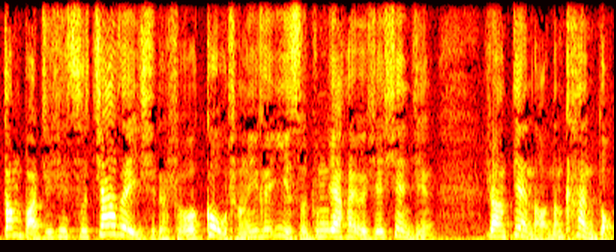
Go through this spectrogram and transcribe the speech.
当把这些词加在一起的时候，构成一个意思，中间还有一些陷阱，让电脑能看懂，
